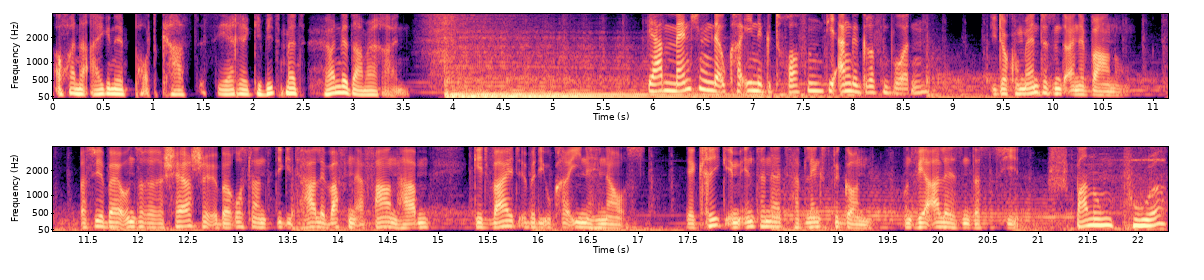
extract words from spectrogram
auch eine eigene Podcast-Serie gewidmet. Hören wir da mal rein. Wir haben Menschen in der Ukraine getroffen, die angegriffen wurden. Die Dokumente sind eine Warnung. Was wir bei unserer Recherche über Russlands digitale Waffen erfahren haben, geht weit über die Ukraine hinaus. Der Krieg im Internet hat längst begonnen und wir alle sind das Ziel. Spannung pur.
